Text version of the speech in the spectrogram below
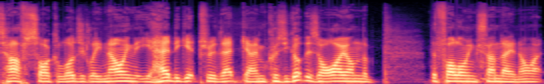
tough psychologically, knowing that you had to get through that game because you got this eye on the, the following Sunday night.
